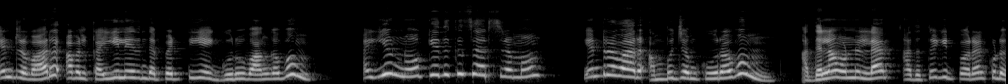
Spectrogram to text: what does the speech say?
என்றவாறு அவள் கையிலிருந்த பெட்டியை குரு வாங்கவும் ஐயோ நோக்கியதுக்கு சார் சிரமம்? என்றவாறு அம்புஜம் கூறவும் அதெல்லாம் ஒன்றும் இல்லை அதை தூக்கிட்டு போகிறேன் கொடு.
